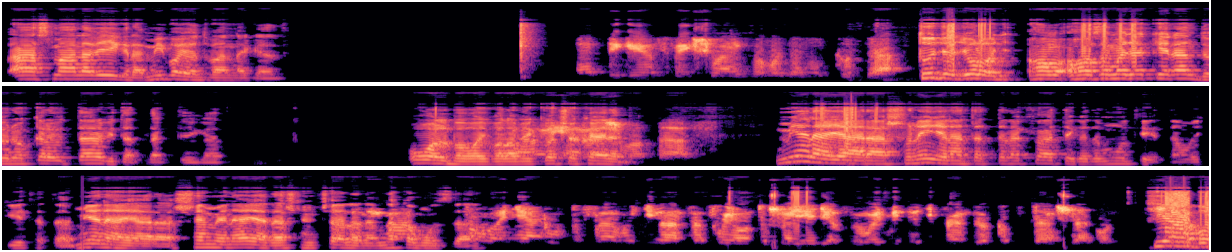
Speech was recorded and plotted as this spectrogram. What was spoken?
állsz már le végre? Mi bajod van neked? Eddig élsz még Svájcban vagy, annyit tudjál. Tudja, Gyolo, hogy ha hazamegyek, én rendőrökkel előtt elvitetlek téged. Olba vagy valami köcsök helyre. Milyen eljárás van? Én jelentettelek fel téged a múlt héten, vagy két hete. Milyen eljárás? Semmilyen eljárás nincs ellenem, ne kamuzzál. Tavaly nyár óta fel vagy jelentve folyamatosan jegyezve, hogy mindegyik rendőrkapitányságon. Hiába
